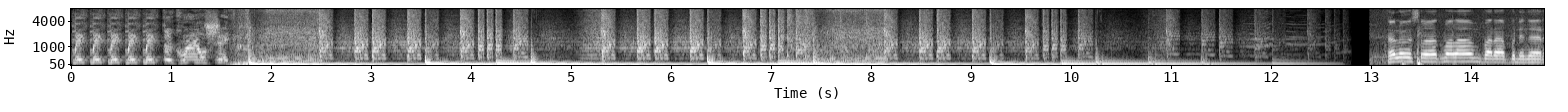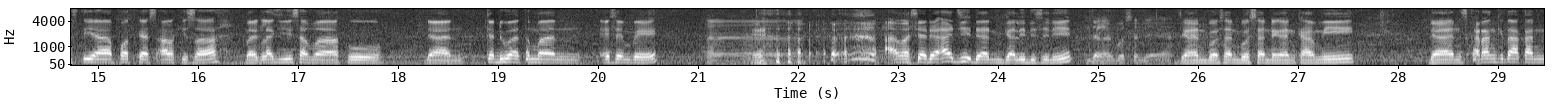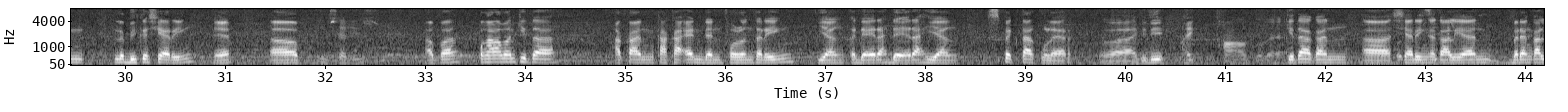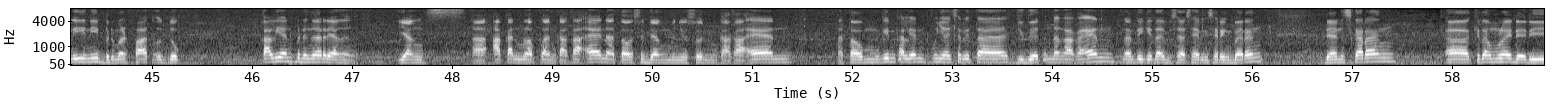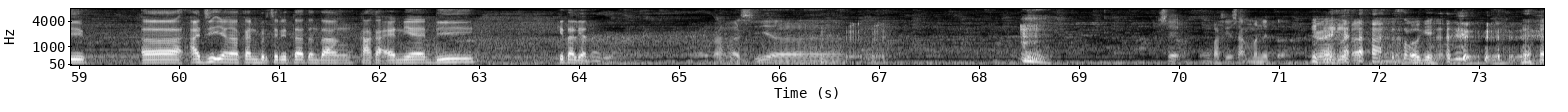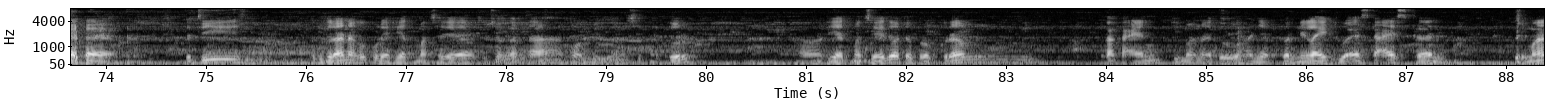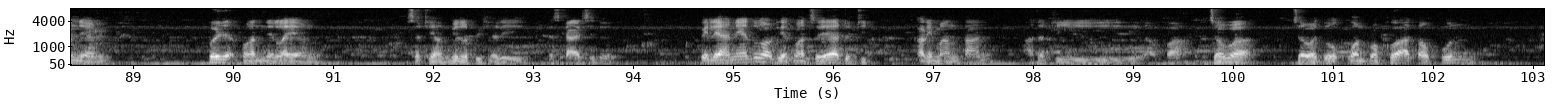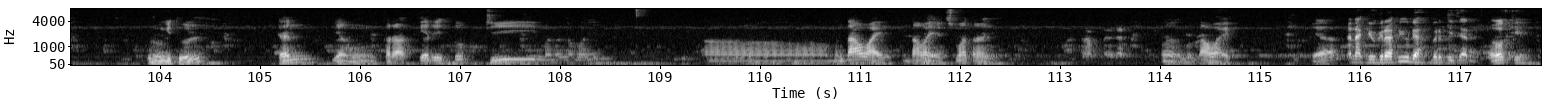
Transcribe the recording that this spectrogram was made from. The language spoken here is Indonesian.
make, make, make, make, make, make the ground shake. Halo, selamat malam para pendengar setia podcast Alkisah. Balik lagi sama aku dan kedua teman SMP. Masih ada Aji dan Gali di sini. Jangan bosan ya. Jangan bosan-bosan dengan kami. Dan sekarang kita akan lebih ke sharing ya. Belum serius. apa pengalaman kita akan KKN dan volunteering yang ke daerah-daerah yang spektakuler. Wah, jadi Spektakuler. kita akan uh, sharing ke kalian barangkali ini bermanfaat untuk kalian pendengar yang yang uh, akan melakukan KKN atau sedang menyusun KKN atau mungkin kalian punya cerita juga tentang KKN nanti kita bisa sharing-sharing bareng dan sekarang uh, kita mulai dari uh, Aji yang akan bercerita tentang KKN-nya di kita lihat nanti. Rahasia. Saya pasti sak menit tuh. Oke. Jadi kebetulan aku kuliah di Atmat Jaya Yogyakarta, aku ambil arsitektur. Eh, di Atmat Jaya itu ada program KKN di mana itu hanya bernilai 2 SKS kan. Cuman yang banyak banget nilai yang bisa diambil lebih dari SKS itu. Pilihannya itu kalau di Atmat Jaya ada di Kalimantan ada di apa Jawa. Jawa itu Kulon Progo ataupun Gunung Kidul. Dan yang terakhir itu di mana namanya? Eh, Mentawai. Mentawai ya Sumatera ya? Eh, Mentawai ya Anak geografi udah berbicara. Oke.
